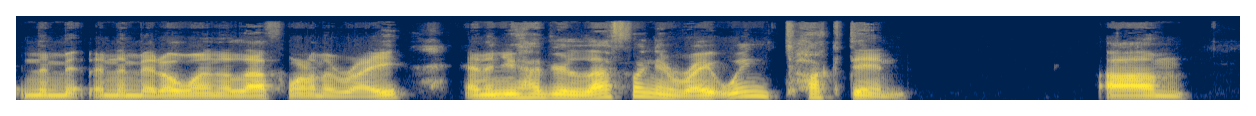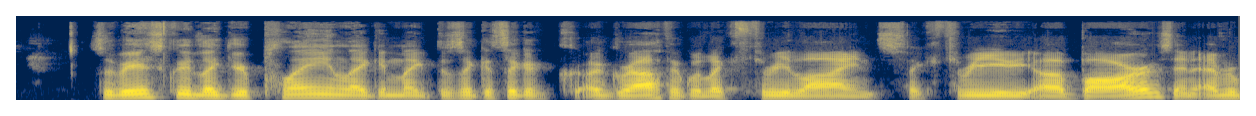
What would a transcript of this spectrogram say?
in the in the middle, one on the left, one on the right, and then you have your left wing and right wing tucked in. Um, so basically, like you're playing like in like there's like it's like a, a graphic with like three lines, like three uh, bars, and every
